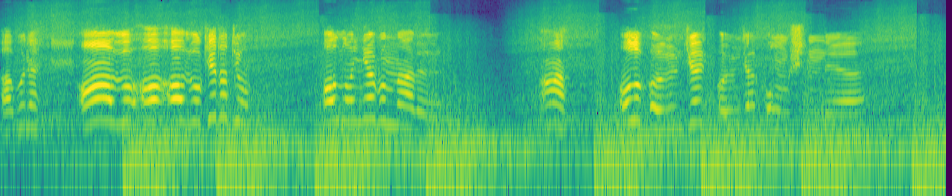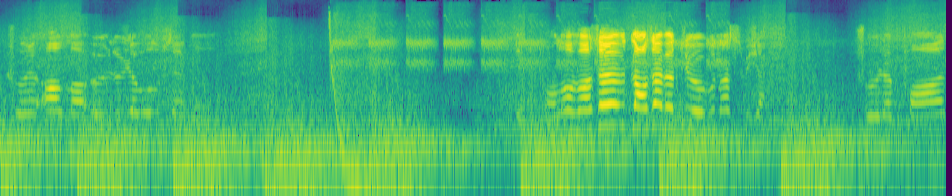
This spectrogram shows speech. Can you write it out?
Aa bu ne? Aa, ro aa, aa roket atıyorum. Allah ya bunları. Aa, oğlum örümcek, örümcek olmuş şimdi ya. Şöyle Allah öldüreceğim oğlum seni. Allah lazer, lazer atıyor bu nasıl bir şey? Şöyle pat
